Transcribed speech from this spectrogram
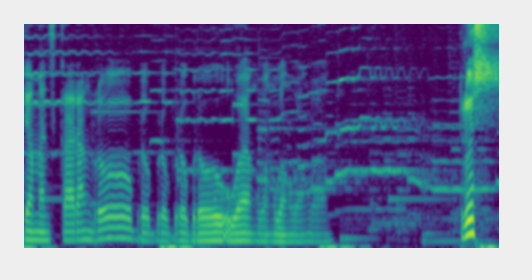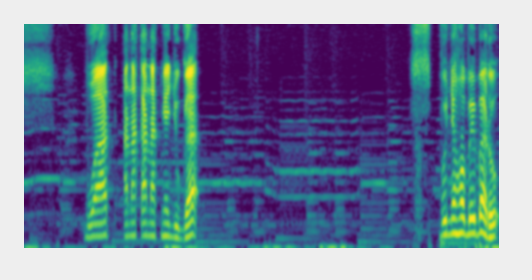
Zaman sekarang bro bro bro bro bro. Uang uang uang uang uang. Terus buat anak-anaknya juga punya hobi baru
